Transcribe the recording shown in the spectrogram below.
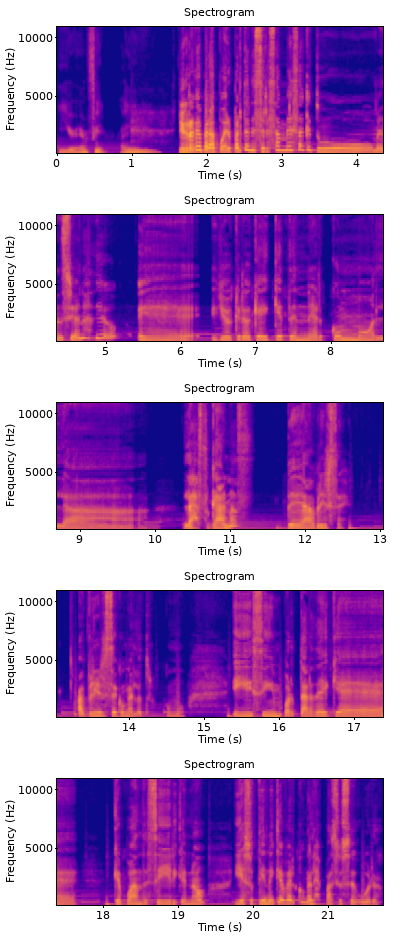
y en fin. Yo creo que para poder pertenecer a esa mesa que tú mencionas, Diego, eh, yo creo que hay que tener como la, las ganas de abrirse, abrirse con el otro, como, y sin importar de qué, qué puedan decir y qué no, y eso tiene que ver con el espacio seguro.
